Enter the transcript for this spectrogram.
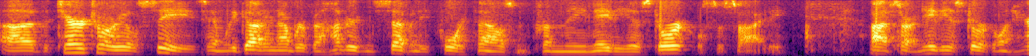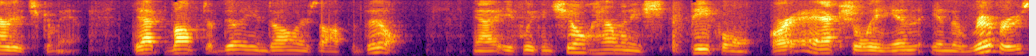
uh, the territorial seas, and we got a number of 174,000 from the Navy Historical Society. Uh, sorry, Navy Historical and Heritage Command. That bumped a billion dollars off the bill. Now, if we can show how many people are actually in, in the rivers,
